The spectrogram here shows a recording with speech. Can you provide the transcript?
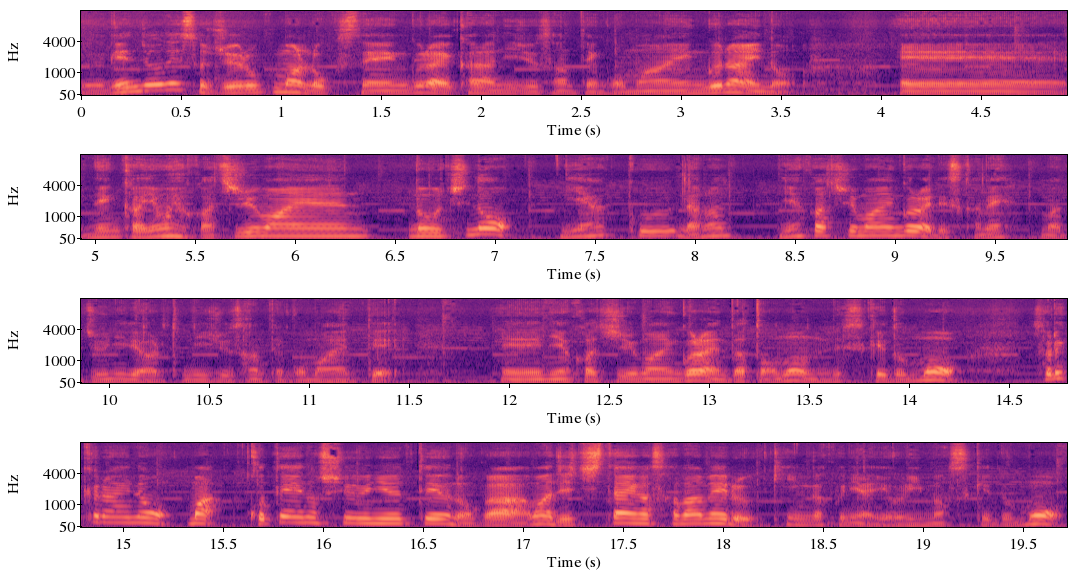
現状ですと16万6千円ぐらいから23.5万円ぐらいの、えー、年間480万円のうちの280万円ぐらいですかね。まあ、12で割ると23.5万円って、えー、280万円ぐらいだと思うんですけども、それくらいの、まあ、固定の収入っていうのが、まあ、自治体が定める金額にはよりますけども、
